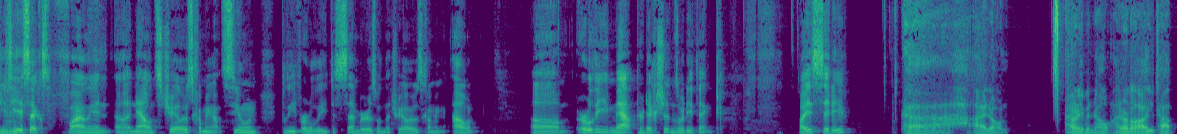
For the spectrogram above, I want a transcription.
yeah, GTA Six finally uh, announced. Trailers coming out soon. I believe early December is when the trailer is coming out. Um, early map predictions. What do you think? Vice City. Uh, I don't. I don't even know. I don't know how you top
